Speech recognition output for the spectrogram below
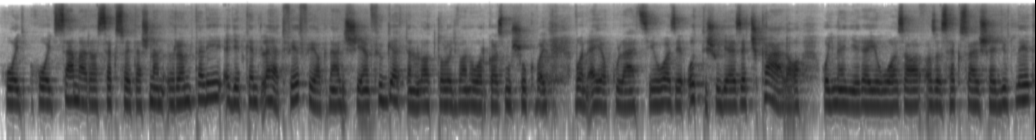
hogy, hogy számára a szexualitás nem örömteli, egyébként lehet férfiaknál is ilyen függetlenül attól, hogy van orgazmusuk, vagy van ejakuláció, azért ott is ugye ez egy skála, hogy mennyire jó az a, az a szexuális együttlét,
